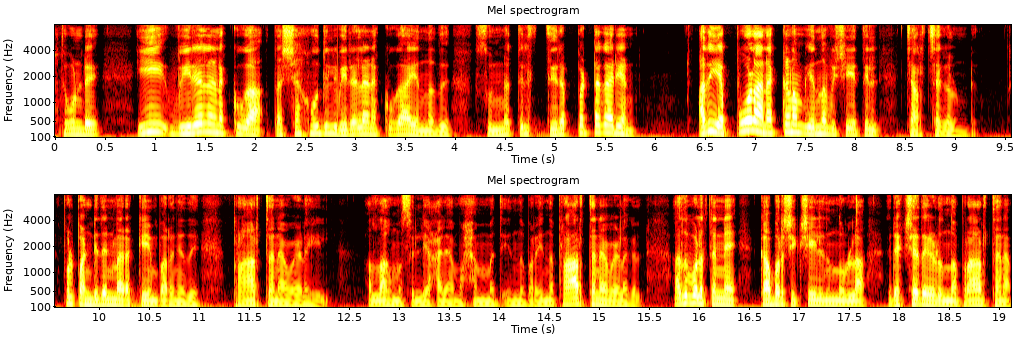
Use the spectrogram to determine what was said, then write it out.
അതുകൊണ്ട് ഈ വിരലനക്കുക തശഹൂദിൽ വിരലനക്കുക എന്നത് സുന്നത്തിൽ സ്ഥിരപ്പെട്ട കാര്യമാണ്. അത് എപ്പോൾ അനക്കണം എന്ന വിഷയത്തിൽ ചർച്ചകളുണ്ട്. അപ്പോൾ പണ്ഡിതന്മാരൊക്കെയും പറഞ്ഞത് പ്രാർത്ഥന വേളയിൽ അള്ളാഹു മസല്ല അല മുഹമ്മദ് എന്ന് പറയുന്ന പ്രാർത്ഥന വേളകൾ അതുപോലെ തന്നെ ഖബർ ശിക്ഷയിൽ നിന്നുള്ള രക്ഷ തേടുന്ന പ്രാർത്ഥന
